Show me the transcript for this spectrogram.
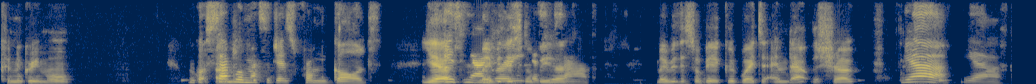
couldn't agree more We've got um, several messages from God. yeah is he maybe this will Is be he a sad? maybe this will be a good way to end out the show Yeah, yeah.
